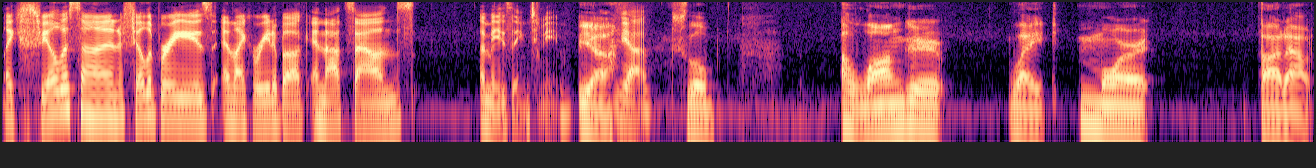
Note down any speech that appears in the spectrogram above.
like feel the sun, feel the breeze, and like read a book, and that sounds amazing to me. Yeah, Yeah, Just a little, a longer, like more thought out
